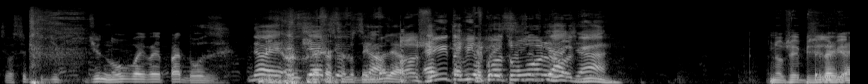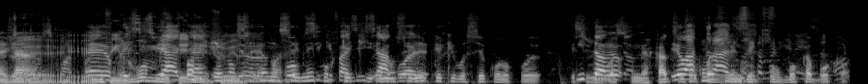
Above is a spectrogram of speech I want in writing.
Se você pedir de novo, aí vai pra 12. Não, é, é sério, tá seu sendo bem oficial. malhado. Ajeita é que eu 24 preciso horas, viajar. Não, você precisa vai viajar. viajar? É, eu Enfim, eu não vou preciso me viajar, meter nisso. Eu não sei, Eu não sei nem conseguir por que fazer que, isso eu não sei agora. nem por que que você colocou esses Então, negócios eu- no mercado. Eu atrasei. vender por boca a boca.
